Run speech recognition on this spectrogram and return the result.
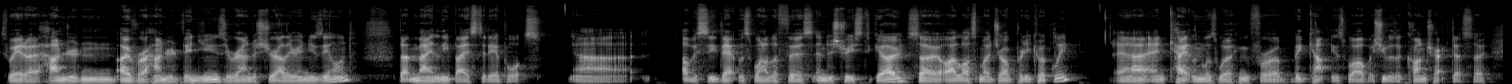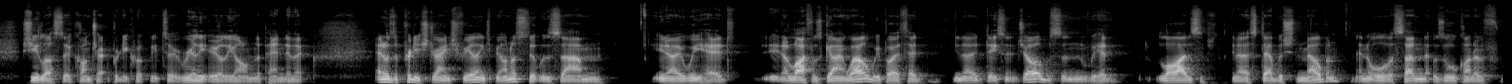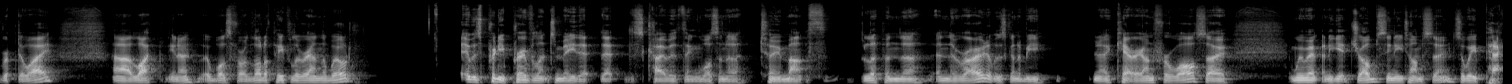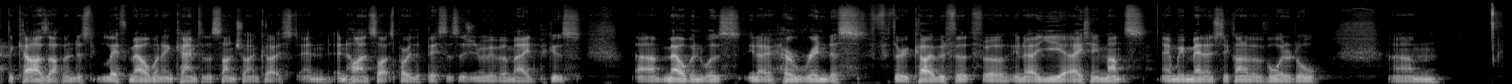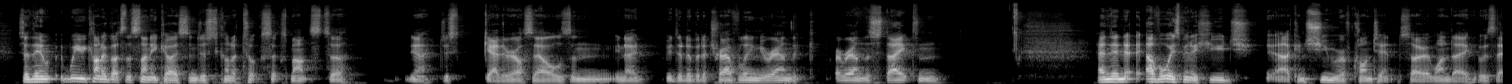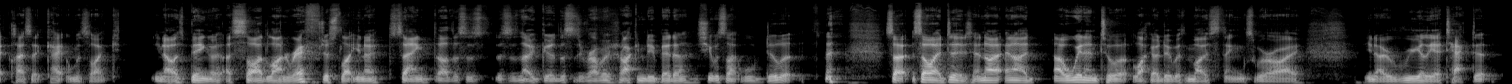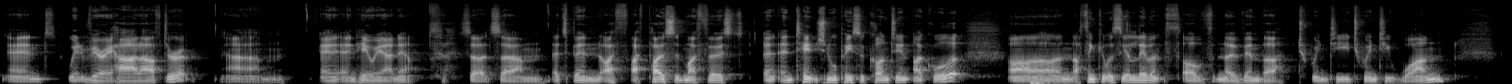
So, we had a hundred and over a hundred venues around Australia and New Zealand, but mainly based at airports. Uh, obviously, that was one of the first industries to go. So, I lost my job pretty quickly. Uh, and Caitlin was working for a big company as well, but she was a contractor, so she lost her contract pretty quickly too, really early on in the pandemic. And it was a pretty strange feeling, to be honest. It was, um, you know, we had, you know, life was going well. We both had, you know, decent jobs, and we had lives, you know, established in Melbourne. And all of a sudden, it was all kind of ripped away, uh, like you know, it was for a lot of people around the world. It was pretty prevalent to me that that this COVID thing wasn't a two month blip in the in the road. It was going to be you know carry on for a while. So we weren't going to get jobs anytime soon. So we packed the cars up and just left Melbourne and came to the Sunshine Coast. And in hindsight, it's probably the best decision we've ever made because um, Melbourne was, you know, horrendous through COVID for, for, you know, a year, 18 months. And we managed to kind of avoid it all. Um, so then we kind of got to the sunny coast and just kind of took six months to, you know, just gather ourselves. And, you know, we did a bit of traveling around the, around the state and and then I've always been a huge uh, consumer of content. So one day it was that classic. Caitlin was like, you know, as being a, a, sideline ref, just like you know, saying, "Oh, this is this is no good. This is rubbish. I can do better." She was like, "We'll do it." so so I did, and I and I I went into it like I do with most things, where I, you know, really attacked it and went very hard after it. Um, and, and here we are now. So it's um it's been I've, I've posted my first intentional piece of content, I call it on I think it was the 11th of November 2021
